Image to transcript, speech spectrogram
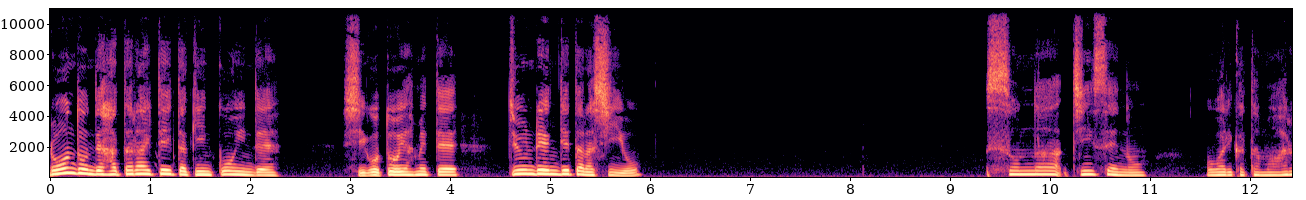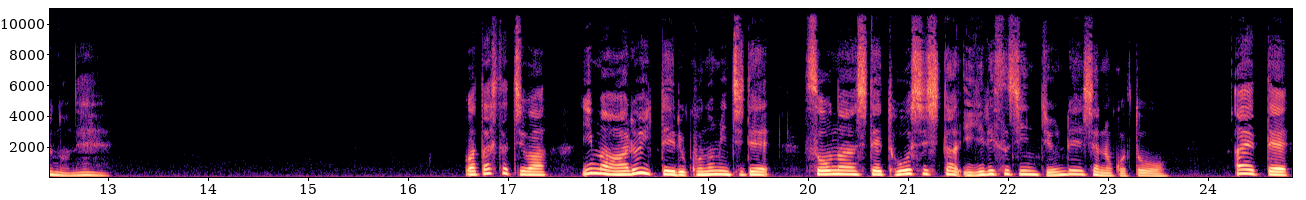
ロンドンで働いていた銀行員で仕事を辞めて巡礼に出たらしいよ。そんな人生の終わり方もあるのね。私たちは今歩いているこの道で遭難して投資したイギリス人巡礼者のことをあえて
